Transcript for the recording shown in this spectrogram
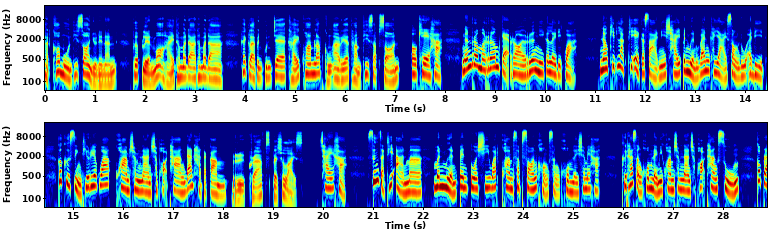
หัสข้อมูลที่ซ่อนอยู่ในนั้น เพื่อเปลี่ยนหม้อหายธรรมดาธรรมดา ให้กลายเป็นกุญแจไขความลับของอารยธรรมที่ซับซ้อน โอเคค่ะ งั้นเรามาเริ่มแกะรอยเรื่องนี้กันเลยดีกว่า แนวคิดหลักที่เอกสารนี้ใช้เป็นเหมือนแว่นขยายส่องดูอดีต ก็คือสิ่งที่เรียกว่าความชำนาญเฉพาะทางด้านหัตถกรรม หรือ craft specialize ใช่ค่ะ ซึ่งจากที่อ่านมามันเหมือนเป็นตัวชี้วัดความซับซ้อนของสังคมเลยใช่ไหมคะ คือถ้าสังคมไหนมีความชำนาญเฉพาะทางสูง ก็แปล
